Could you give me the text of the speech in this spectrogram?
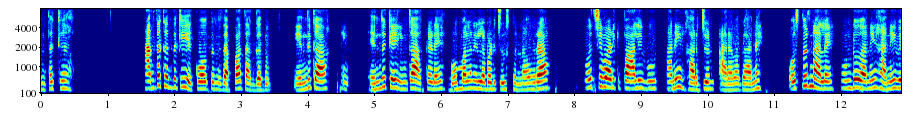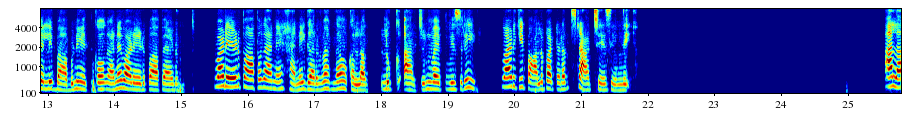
ఎంత అంతకంతకీ ఎక్కువవుతుంది తప్ప తగ్గదు. ఎందుక ఎందుకే ఇంకా అక్కడే బొమ్మల నిలబడి చూస్తున్నావ్ రా వచ్చి వాడికి పాలివ్వు అని అర్జున్ అరవగానే వస్తున్నాలే ఉండు అని హనీ వెళ్ళి బాబుని ఎత్తుకోగానే వాడు ఏడు పాపాడు వాడు ఏడు పాపగానే హనీ గర్వంగా ఒక లుక్ అర్జున్ వైపు విసిరి వాడికి పాలు పట్టడం స్టార్ట్ చేసింది. అలా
